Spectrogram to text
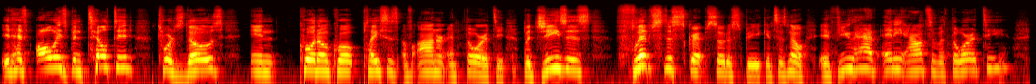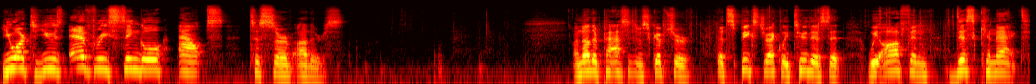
It has always been tilted towards those in quote unquote places of honor and authority. But Jesus flips the script, so to speak, and says, No, if you have any ounce of authority, you are to use every single ounce to serve others. Another passage of scripture that speaks directly to this that we often disconnect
